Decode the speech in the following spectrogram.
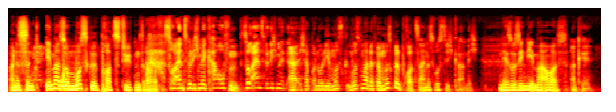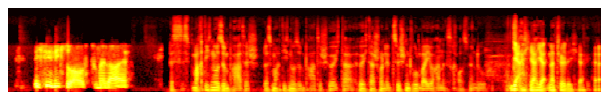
Und es sind immer so Muskelprotz-Typen drauf. Ah, so eins will ich mir kaufen. So eins will ich mir. Äh, ich habe nur die Muskel. Muss man dafür Muskelprotz sein? Das wusste ich gar nicht. Nee, so sehen die immer aus. Okay. Ich sehe nicht so aus, tut mir leid. Das macht dich nur sympathisch. Das macht dich nur sympathisch. Höre ich da, höre ich da schon im Zwischentun bei Johannes raus, wenn du. Ja, ja, ja, natürlich. Ja, ja.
